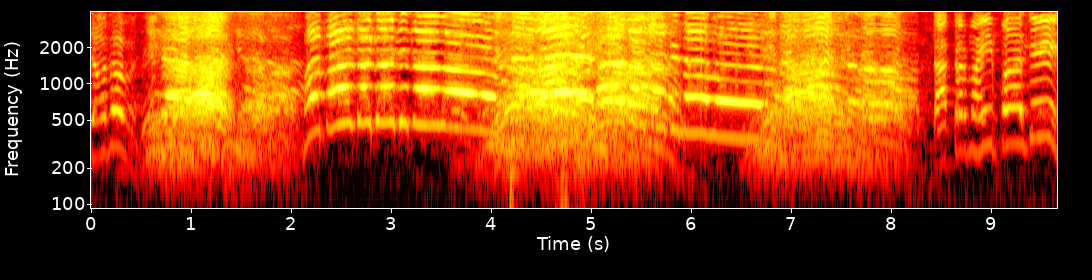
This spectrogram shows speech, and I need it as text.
ਯਾਦਵ। ਜਿੰਦਾਬਾਦ। ਜਿੰਦਾਬਾਦ। ਮਹਿਪਾਲ ਡਾਕਟਰ ਜਿੰਦਾਬਾਦ। ਜਿੰਦਾਬਾਦ। ਜਿੰਦਾਬਾਦ। ਜਿੰਦਾਬਾਦ। ਡਾਕਟਰ ਮਹੀਪਾਲ ਜੀ।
